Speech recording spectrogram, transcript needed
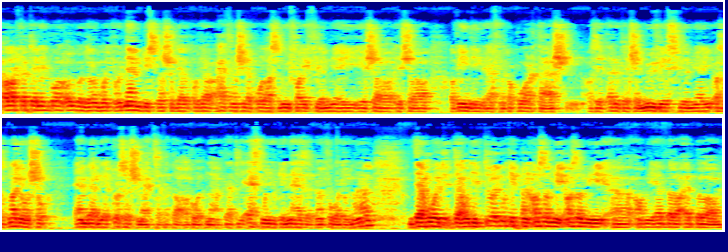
alapvetően én úgy gondolom, hogy, hogy nem biztos, hogy a, hogy a 70-es évek olasz műfai filmjei és a, és a, a Winding Refnek a kortás, azért erőteljesen művészfilmjei, azok nagyon sok embernél közös metszetet alkotnak. Tehát ezt mondjuk én nehezebben fogadom el, de hogy, de hogy itt tulajdonképpen az, ami, az, ami, eh, ami ebből a, ebből a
